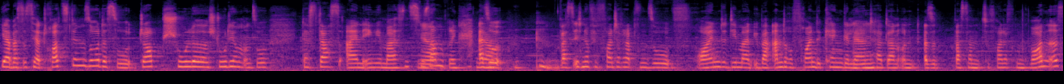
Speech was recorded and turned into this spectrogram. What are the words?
Ja, aber es ist ja trotzdem so, dass so Job, Schule, Studium und so dass das einen irgendwie meistens Ja. zusammenbringt. Ja. Also, was ich nur für Freundschaft habe, sind so Freunde, die man über andere Freunde kennengelernt Mhm. hat dann und also was dann zu Freundschaften geworden ist.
